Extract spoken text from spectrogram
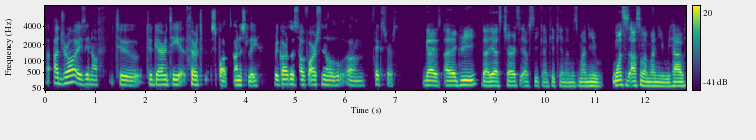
A- a draw is enough to to guarantee a third spot, honestly, regardless of Arsenal um, fixtures. Guys, I agree that yes, Charity FC can kick in and it's Manu. Once it's Arsenal and Manu, we have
